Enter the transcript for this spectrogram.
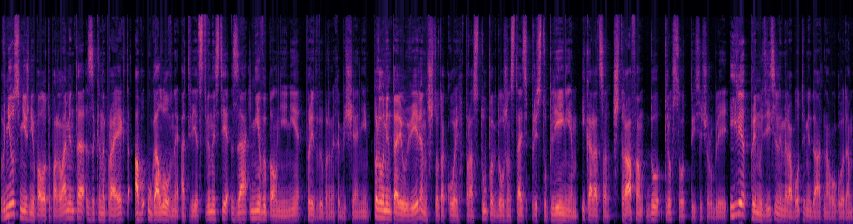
внес в Нижнюю палату парламента законопроект об уголовной ответственности за невыполнение предвыборных обещаний. Парламентарий уверен, что такой проступок должен стать преступлением и караться штрафом до 300 тысяч рублей или принудительными работами до одного года.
